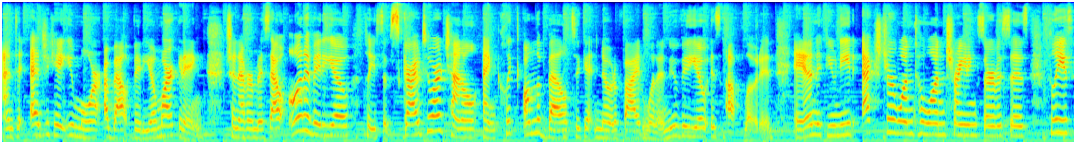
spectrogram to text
and to educate you more about video marketing. To never miss out on a video, please subscribe to our channel and click on the bell to get notified when a new video is uploaded. And if you need extra one-to-one -one training services, please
